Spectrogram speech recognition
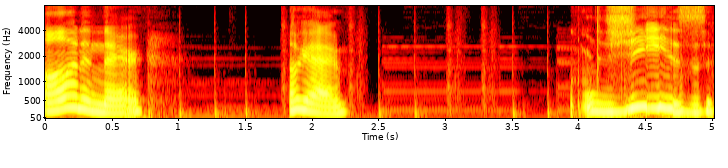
on in there. Okay. Jeez.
